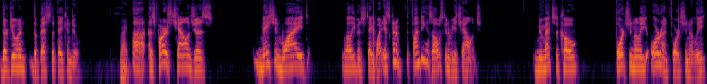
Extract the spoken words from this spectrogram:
they're doing the best that they can do. Right. Uh, as far as challenges, nationwide, well, even statewide, it's going to the funding is always going to be a challenge. New Mexico, fortunately or unfortunately,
